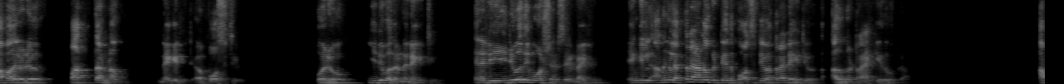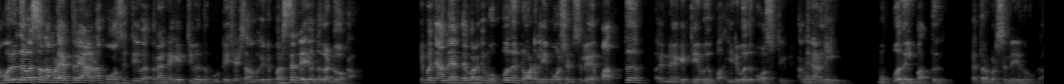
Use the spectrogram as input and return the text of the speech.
അപ്പൊ അതിലൊരു പത്തെണ്ണം നെഗറ്റീവ് പോസിറ്റീവ് ഒരു ഇരുപതെണ്ണം നെഗറ്റീവ് എന്നാൽ ഈ ഇരുപത് ഇമോഷൻസ് ഉണ്ടായിരുന്നു എങ്കിൽ നിങ്ങൾ എത്രയാണോ കിട്ടിയത് പോസിറ്റീവ് എത്ര നെഗറ്റീവ് അതൊന്ന് ട്രാക്ക് ചെയ്ത് വെക്കുക. അപ്പോൾ ഒരു ദിവസം നമ്മൾ എത്രയാണ് പോസിറ്റീവ് എത്ര നെഗറ്റീവ് എന്ന് കൂട്ടിയ ശേഷം നമുക്ക് ഒരു പെർസെന്റേജ് ഒന്ന് കണ്ടു നോക്കാം. ഇപ്പൊ ഞാൻ നേരത്തെ പറഞ്ഞു മുപ്പത് ടോട്ടൽ ഇമോഷൻസിൽ പത്ത് നെഗറ്റീവ് ഇരുപത് പോസിറ്റീവ് അങ്ങനെയാണെങ്കിൽ മുപ്പതിൽ പത്ത്. എത്ര പെർസെന്റേജ് നോക്കുക.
